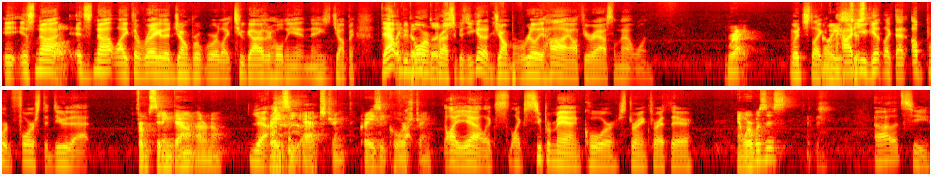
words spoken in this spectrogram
It, it's not Oh. it's not like the regular jump rope where like two guys are holding it and then he's jumping. That would Like be more impressive because you got to jump really high off your ass on that one. Right. Which like No, how do you get like that upward force to do that? From sitting down, I don't know. Yeah. Crazy ab strength, crazy core strength. Oh yeah, like like Superman core strength right there. And where was this? Uh, let's see.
